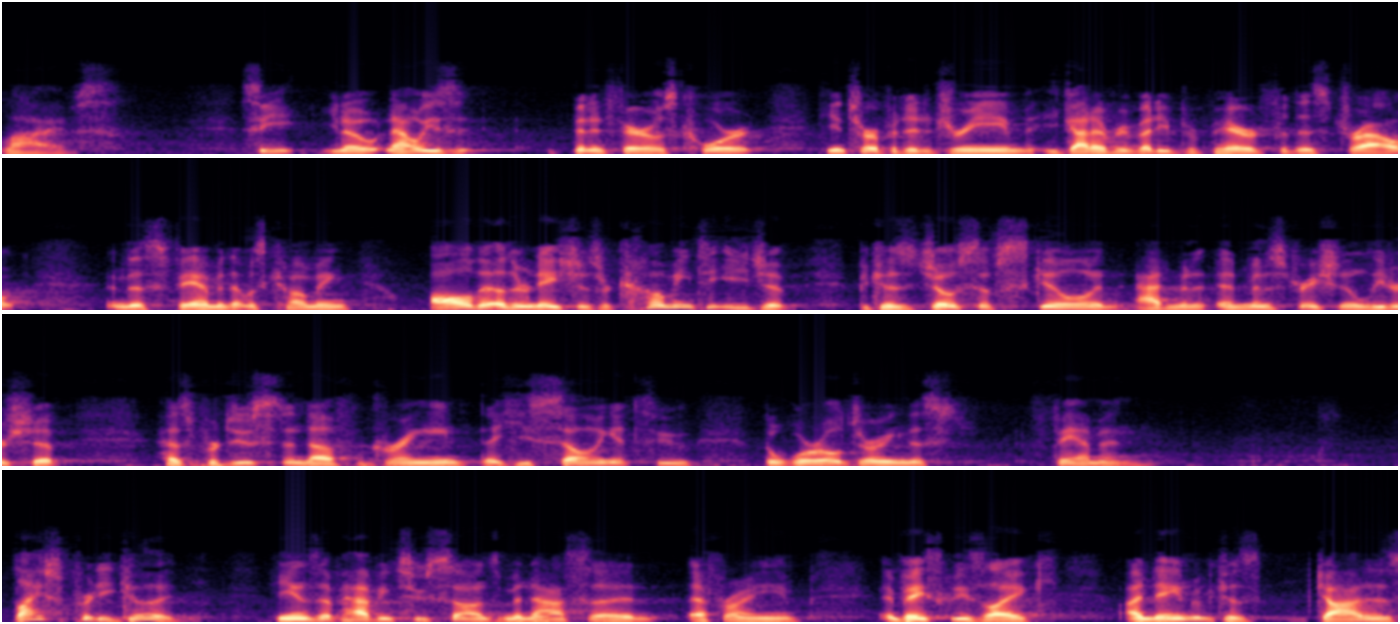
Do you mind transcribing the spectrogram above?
lives. See, you know, now he's been in Pharaoh's court. He interpreted a dream. He got everybody prepared for this drought and this famine that was coming. All the other nations are coming to Egypt because Joseph's skill in admin, administration and leadership has produced enough grain that he's selling it to the world during this famine. Life's pretty good. He ends up having two sons, Manasseh and Ephraim. And basically, he's like, I named him because God has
